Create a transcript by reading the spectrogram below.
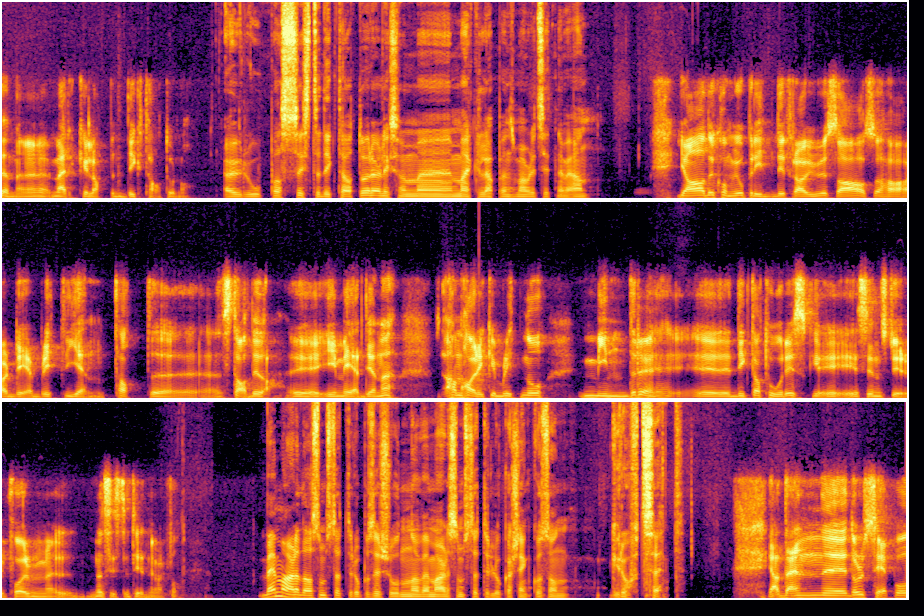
denne merkelappen diktator nå. Europas siste diktator er liksom merkelappen som har blitt sittende ved han? Ja, det kommer jo opprinnelig fra USA, og så har det blitt gjentatt uh, stadig da, i, i, mediene. Han har ikke blitt noe mindre uh, diktatorisk i, i, sin styreform uh, den siste tiden, i hvert fall. Hvem er det da som støtter opposisjonen, og hvem er det som støtter Lukasjenko sånn grovt sett? Ja, den, eh, Når du ser på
